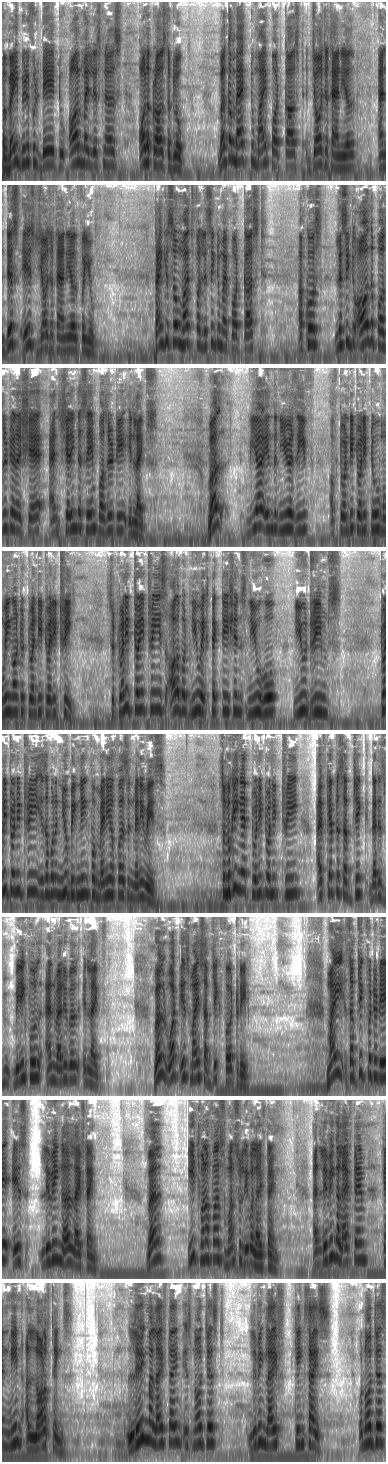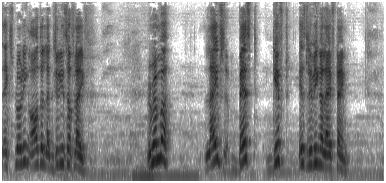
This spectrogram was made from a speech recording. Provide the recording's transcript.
A very beautiful day to all my listeners all across the globe. Welcome back to my podcast, George Nathaniel, and this is George Nathaniel for you. Thank you so much for listening to my podcast. Of course, listening to all the positivity that I share and sharing the same positivity in lives. Well, we are in the New Year's Eve of 2022, moving on to 2023. So, 2023 is all about new expectations, new hope, new dreams. 2023 is about a new beginning for many of us in many ways. So, looking at 2023, I've kept a subject that is meaningful and valuable in life. Well, what is my subject for today? My subject for today is living a lifetime. Well, each one of us wants to live a lifetime, and living a lifetime can mean a lot of things. Living my lifetime is not just living life king size or not just exploring all the luxuries of life. Remember, life's best gift is living a lifetime.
